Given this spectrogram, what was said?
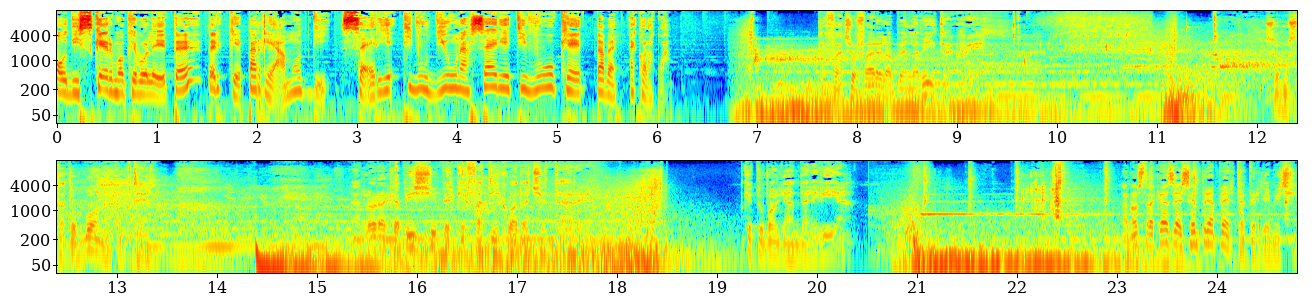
o di schermo che volete, perché parliamo di serie TV, di una serie TV che, vabbè, eccola qua. Ti faccio fare la bella vita qui. Sono stato buono con te. Allora capisci perché fatico ad accettare che tu voglia andare via. La nostra casa è sempre aperta per gli amici.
